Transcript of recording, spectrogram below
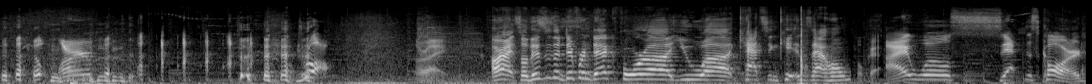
Worm. Draw. All right. All right, so this is a different deck for uh, you uh, cats and kittens at home. Okay, I will set this card,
